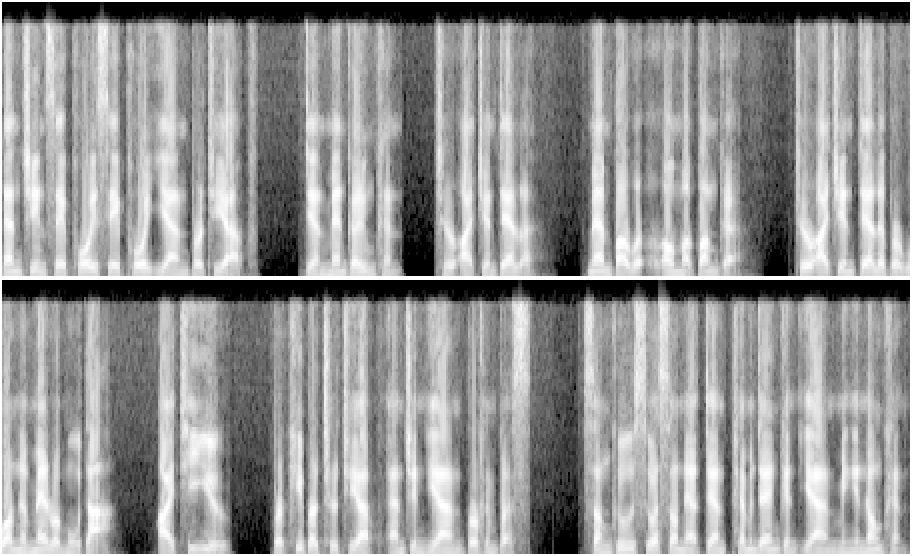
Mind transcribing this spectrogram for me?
Engine sepoi-sepoi yang bertiap dan menggaungkan tirai jendela. Membawa aroma bangga. Tirai jendela berwarna merah muda. ITU berkibar tertiap engine yang berhembus. Sungguh suasana dan pemandangan yang menyenangkan.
